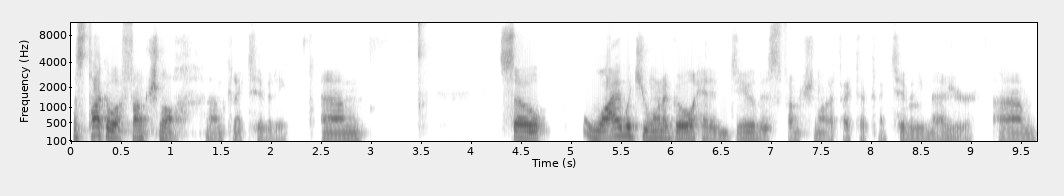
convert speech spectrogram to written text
Let's talk about functional um, connectivity. Um, so why would you want to go ahead and do this functional effective connectivity measure? Um,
